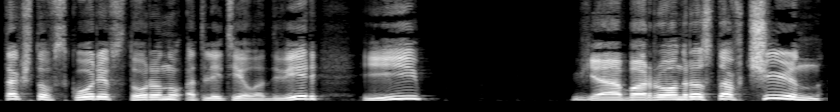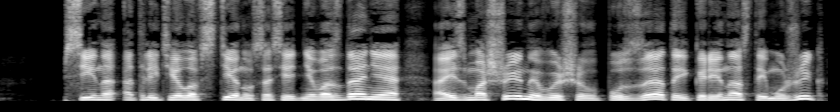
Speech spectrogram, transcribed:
так что вскоре в сторону отлетела дверь и... «Я барон Ростовчин!» Псина отлетела в стену соседнего здания, а из машины вышел пузатый коренастый мужик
